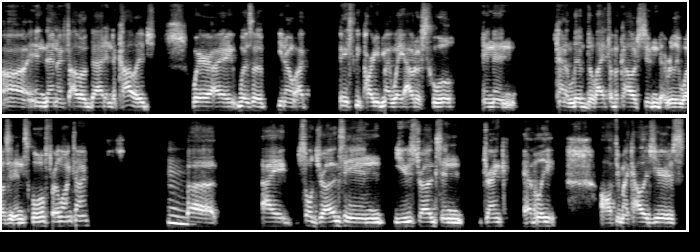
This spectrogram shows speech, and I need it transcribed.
Uh, and then I followed that into college where I was a, you know, I basically partied my way out of school and then kind of lived the life of a college student that really wasn't in school for a long time. Mm. Uh, I sold drugs and used drugs and drank heavily all through my college years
